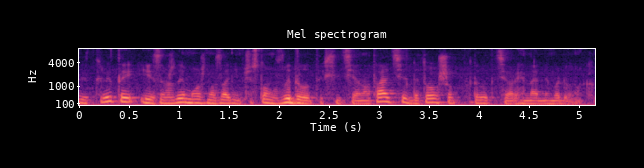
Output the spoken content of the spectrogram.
відкрити і завжди можна заднім числом видалити всі ці анотації для того, щоб подивитися оригінальний малюнок.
